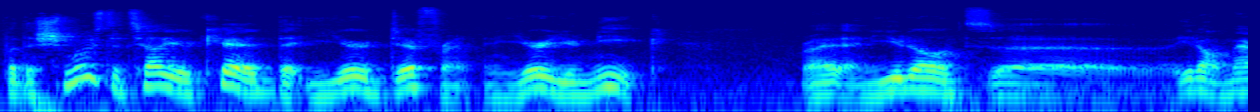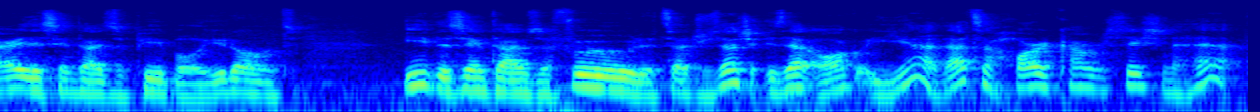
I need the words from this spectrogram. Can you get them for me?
but the shmooze to tell your kid that you're different and you're unique, right? And you don't uh, you don't marry the same types of people. You don't eat the same types of food, etc., etc. Is that awkward? Yeah, that's a hard conversation to have.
